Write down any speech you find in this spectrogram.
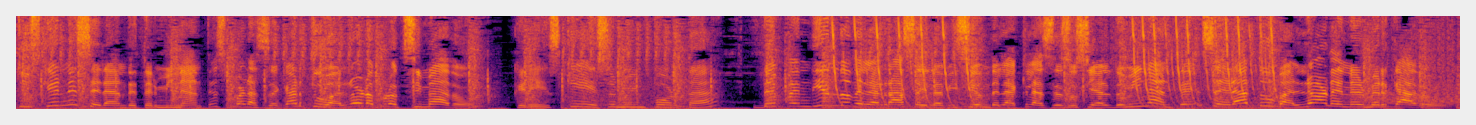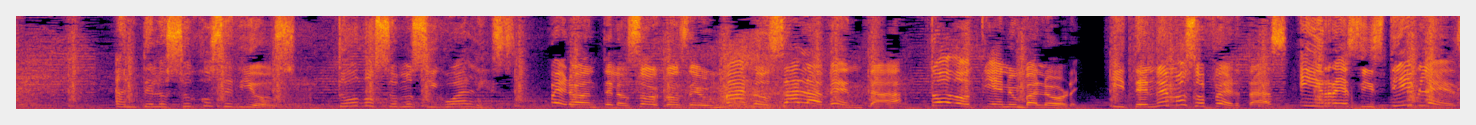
Tus genes serán determinantes para sacar tu valor aproximado. ¿Crees que eso no importa? Dependiendo de la raza y la visión de la clase social dominante, será tu valor en el mercado. Ante los ojos de Dios, todos somos iguales. Pero ante los ojos de humanos a la venta, todo tiene un valor. Y tenemos ofertas irresistibles.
